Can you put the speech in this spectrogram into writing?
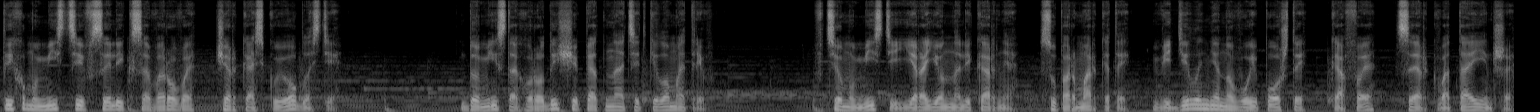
тихому місці в селі Ксаверове Черкаської області. До міста городище 15 кілометрів. В цьому місті є районна лікарня, супермаркети, відділення нової пошти, кафе, церква та інше.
